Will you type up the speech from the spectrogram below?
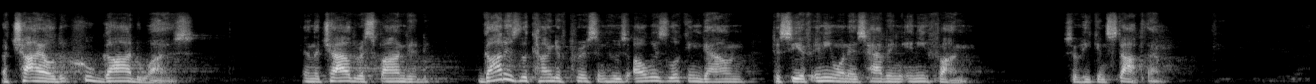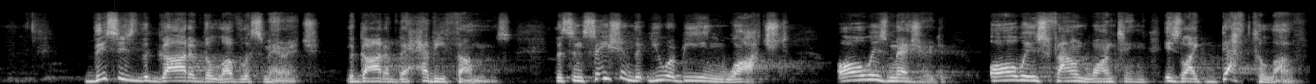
a child who God was. And the child responded, God is the kind of person who's always looking down to see if anyone is having any fun so he can stop them. This is the God of the loveless marriage, the God of the heavy thumbs, the sensation that you are being watched, always measured, always found wanting is like death to love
